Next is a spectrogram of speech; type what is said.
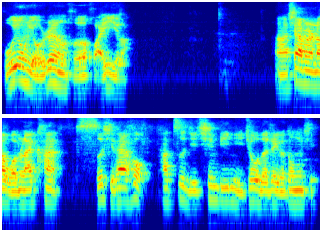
不用有任何怀疑了。啊，下面呢，我们来看慈禧太后她自己亲笔拟就的这个东西。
